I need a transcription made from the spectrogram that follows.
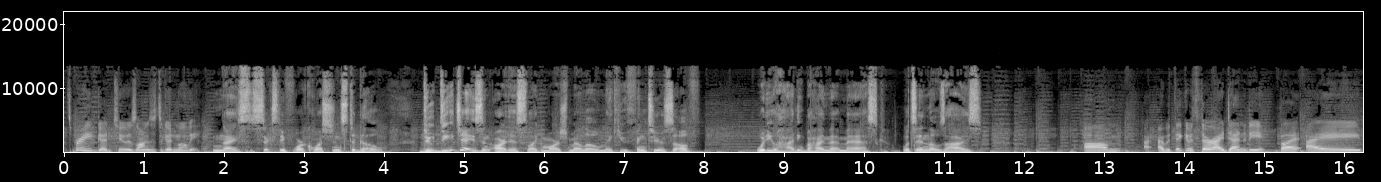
it's pretty good too, as long as it's a good movie. Nice. 64 questions to go. Do DJs and artists like Marshmello make you think to yourself, what are you hiding behind that mask? What's in those eyes? I I would think it was their identity, but I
